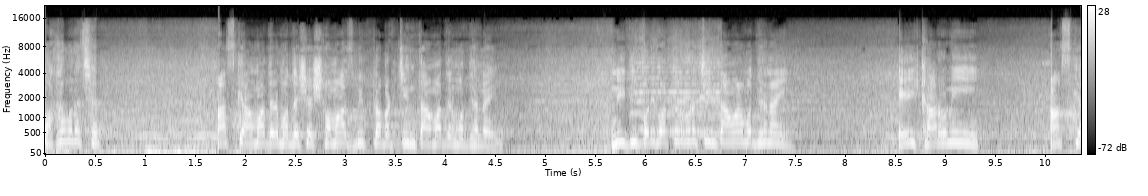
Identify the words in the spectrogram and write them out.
কথা বলেছেন। আজকে আমাদের মধ্যে সে সমাজ বিপ্লবের চিন্তা আমাদের মধ্যে নাই। নীতি পরিবর্তন করে চিন্তা আমার মধ্যে নাই। এই কারণেই আজকে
